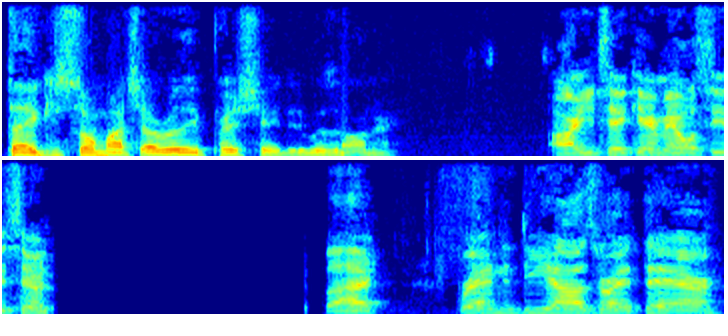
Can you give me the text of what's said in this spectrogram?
Thank you so much. I really appreciate it. It was an honor. All right, you take care, man. We'll see you soon. Bye. Brandon Diaz right there.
